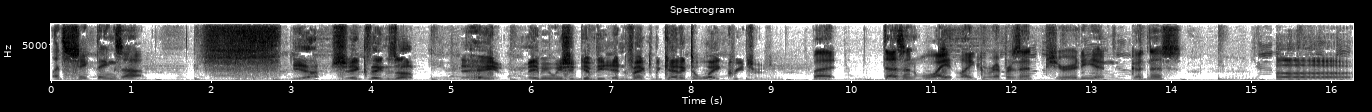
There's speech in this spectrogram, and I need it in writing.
Let's shake things up. Yeah, shake things up. Hey, maybe we should give the infect mechanic to white creatures. But doesn't white like represent purity and goodness? Uh,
